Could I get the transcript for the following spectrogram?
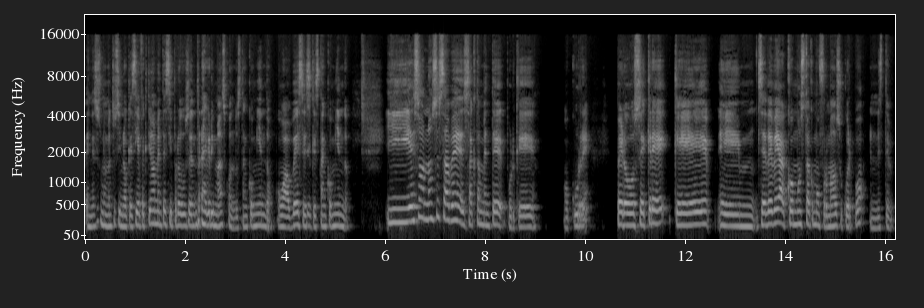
en esos momentos, sino que sí, efectivamente sí producen lágrimas cuando están comiendo o a veces que están comiendo. Y eso no se sabe exactamente por qué ocurre, pero se cree que em, se debe a cómo está como formado su cuerpo en este,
